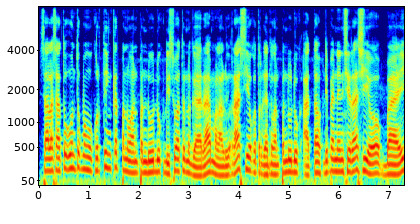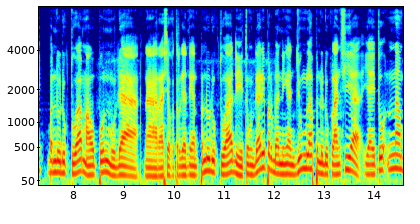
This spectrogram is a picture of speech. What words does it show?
salah satu untuk mengukur tingkat penuaan penduduk di suatu negara melalui rasio ketergantungan penduduk atau dependensi rasio baik penduduk tua maupun muda. Nah, rasio ketergantungan penduduk tua dihitung dari perbandingan jumlah penduduk lansia yaitu 60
